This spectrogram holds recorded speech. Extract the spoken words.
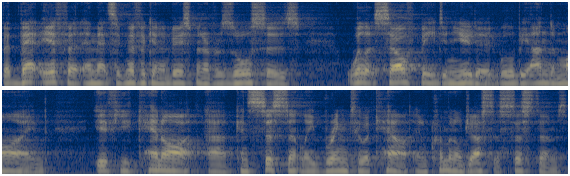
But that effort and that significant investment of resources will itself be denuded, will be undermined if you cannot uh, consistently bring to account in criminal justice systems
